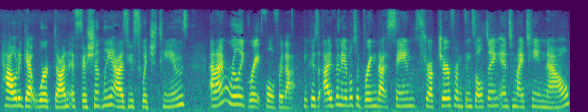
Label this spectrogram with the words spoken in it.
how to get work done efficiently as you switch teams. And I'm really grateful for that because I've been able to bring that same structure from consulting into my team now.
